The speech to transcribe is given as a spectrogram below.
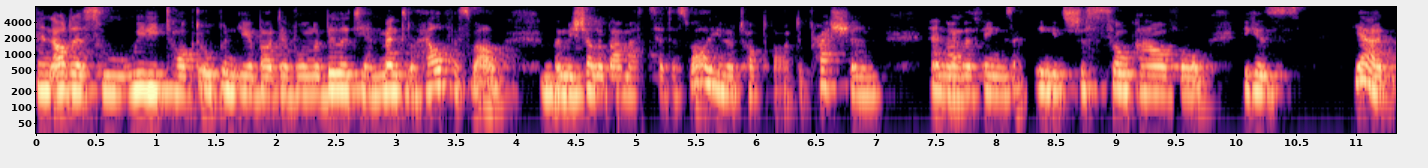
and others who really talked openly about their vulnerability and mental health as well. Mm-hmm. When Michelle Obama said as well, you know, talked about depression and yeah. other things. I think it's just so powerful because, yeah,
